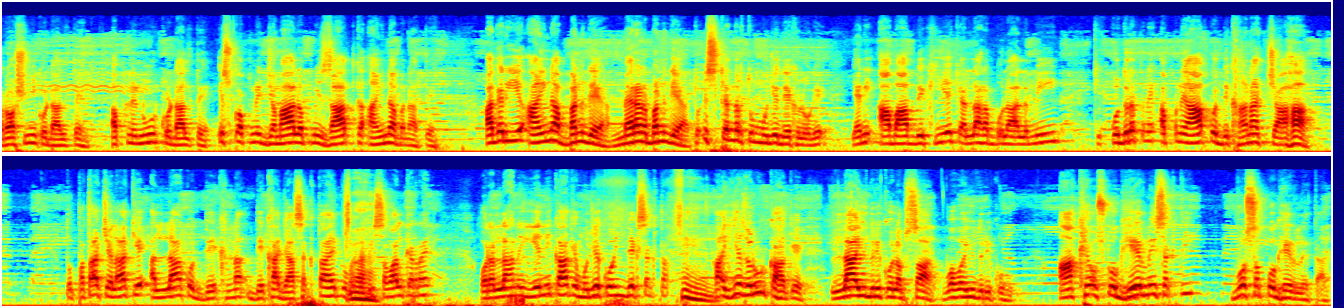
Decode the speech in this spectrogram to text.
रोशनी को डालते हैं अपने नूर को डालते हैं इसको अपने जमाल अपनी ज़ात का आईना बनाते हैं। अगर ये आईना बन गया मिरर बन गया तो इसके अंदर तुम मुझे देख लोगे। यानी अब आप देखिए कि अल्लाह रब्बुल आलमीन की कुदरत ने अपने आप को दिखाना चाहा। तो पता चला कि अल्लाह को देखना देखा जा सकता है क्योंकि नबी सवाल कर रहे हैं। और अल्लाह ने ये नहीं कहा कि मुझे कोई नहीं देख सकता। हाँ ये ज़रूर कहा कि ला युद्रिकुल अबसार वह युद्रिकुहु। आँखें उसको घेर नहीं सकती वो सबको घेर लेता है।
